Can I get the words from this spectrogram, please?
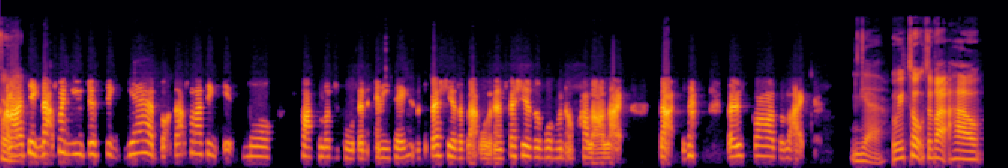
for it. and it I think that's when you just think, yeah, but that's when I think it's more psychological than anything, especially as a black woman, especially as a woman of color. Like that, those scars are like, Yeah. We've talked about how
